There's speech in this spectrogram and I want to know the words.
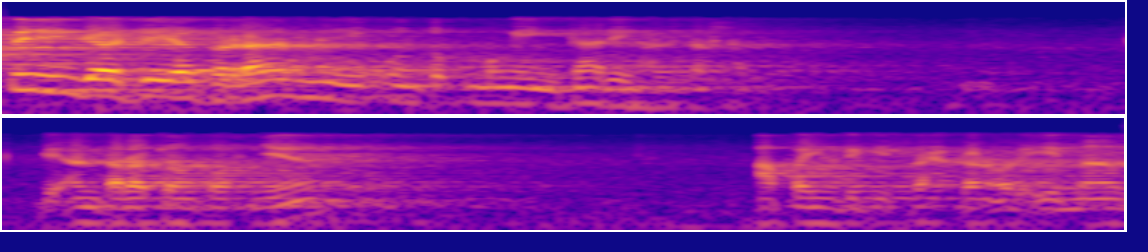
sehingga dia berani untuk mengingkari hal tersebut. Di antara contohnya apa yang dikisahkan oleh Imam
